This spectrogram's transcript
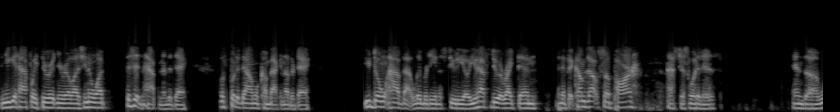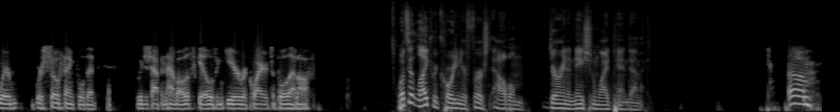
and you get halfway through it and you realize, you know what, this didn't happen in a day. Let's put it down. We'll come back another day. You don't have that liberty in a studio. You have to do it right then. And if it comes out subpar, that's just what it is. And uh, we're we're so thankful that we just happen to have all the skills and gear required to pull that off. What's it like recording your first album during a nationwide pandemic? Um,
